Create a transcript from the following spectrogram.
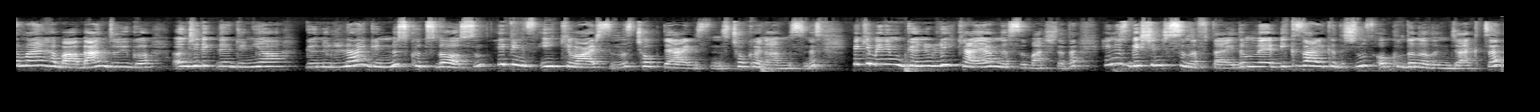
Herkese merhaba ben Duygu. Öncelikle Dünya Gönüllüler Gününüz kutlu olsun. Hepiniz iyi ki varsınız. Çok değerlisiniz, çok önemlisiniz. Peki benim gönüllü hikayem nasıl başladı? Henüz 5. sınıftaydım ve bir kız arkadaşımız okuldan alınacaktı.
